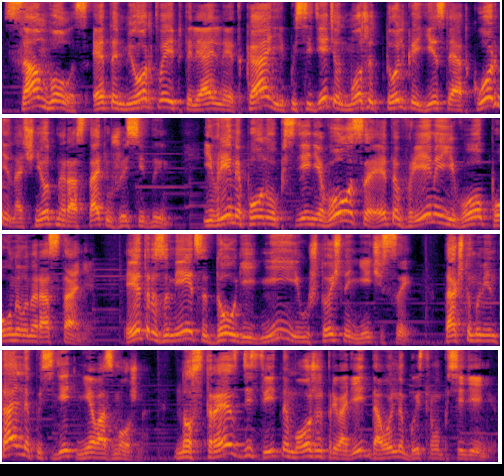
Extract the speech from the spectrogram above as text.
Сам волос – это мертвая эпителиальная ткань, и посидеть он может только если от корня начнет нарастать уже седым. И время полного поседения волоса – это время его полного нарастания. И это, разумеется, долгие дни и уж точно не часы. Так что моментально посидеть невозможно. Но стресс действительно может приводить к довольно быстрому посидению.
